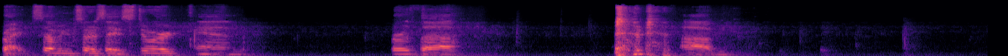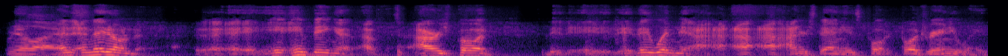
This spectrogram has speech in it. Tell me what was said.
Right. So we can sort of say Stuart and Bertha. um, realize. And and they don't. Uh, him being a, a Irish poet, they, they, they wouldn't uh, uh, uh, understand his poetry anyway.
